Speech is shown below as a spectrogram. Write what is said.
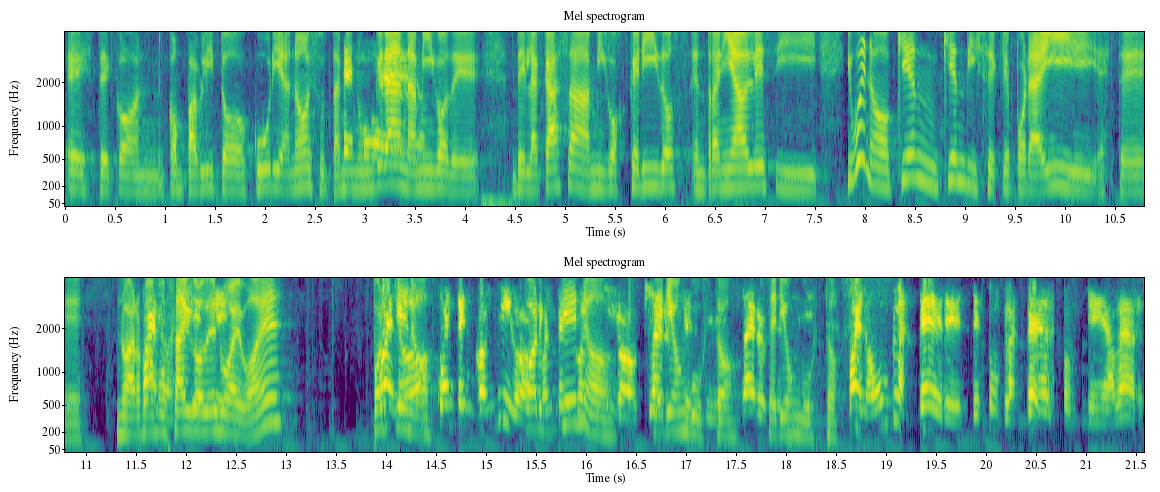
este con, con Pablito Curia, ¿no? Es un- también un gran amigo de, de la casa, amigos queridos, entrañables y, y bueno, ¿quién, ¿quién dice que por ahí este, no armamos Bueno, algo sí, de sí. nuevo, eh? ¿Por Bueno, qué no? Cuenten conmigo. ¿Por cuenten qué no? conmigo, claro Sería un sí, gusto, claro sería un sí. gusto. Bueno, un placer, es, es un placer, porque, a ver,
